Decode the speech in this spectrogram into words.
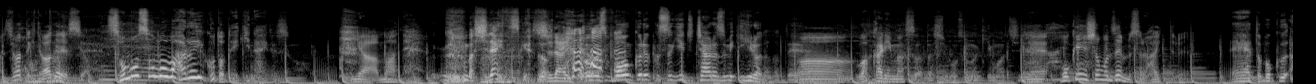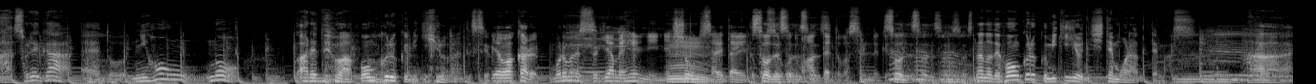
味わってきたわけですよ。そもそも悪いことできないですもんいやまあね。まあしないですけど。しない僕フォンクルック杉内チャールズ・ミキヒロなのであわかります私もその気持ち、ね保険証も全部それ入ってる？えっ、と僕あそれがえっ、と日本のあれではフォンクルック・ミキヒロなんですよ。いやわかる。俺もね杉山ヘンリーにねうん。勝負されたりとかそういうこともあったりとかするんだけど。そうですそうですそうです。そうですなのでフォンクルック・ミキヒロにしてもらってます。は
